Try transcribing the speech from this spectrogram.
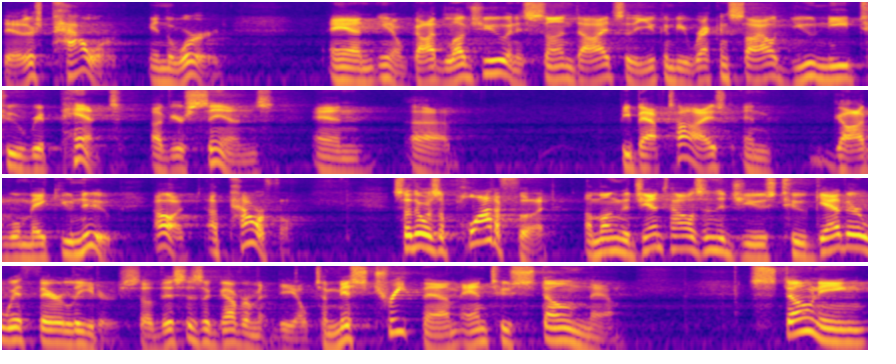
There's power in the word. And, you know, God loves you and his son died so that you can be reconciled. You need to repent of your sins and uh, be baptized, and God will make you new. Oh, a powerful. So there was a plot afoot among the Gentiles and the Jews together with their leaders. So this is a government deal to mistreat them and to stone them. Stoning,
